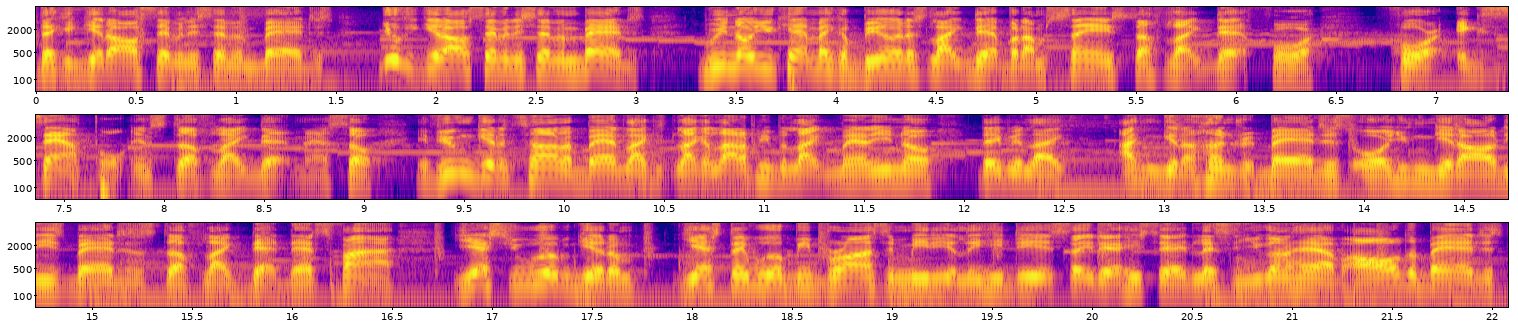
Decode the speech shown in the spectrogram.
that could get all 77 badges, you could get all 77 badges. We know you can't make a bill that's like that, but I'm saying stuff like that for for example and stuff like that, man. So if you can get a ton of badges, like like a lot of people like, man, you know, they be like, I can get a hundred badges, or you can get all these badges and stuff like that. That's fine. Yes, you will get them. Yes, they will be bronze immediately. He did say that. He said, listen, you're gonna have all the badges.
